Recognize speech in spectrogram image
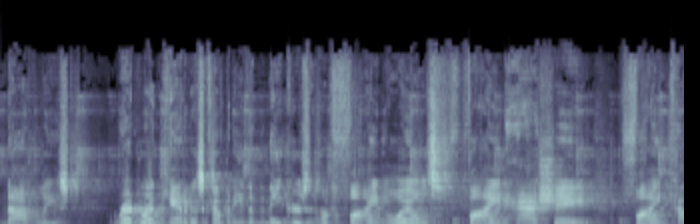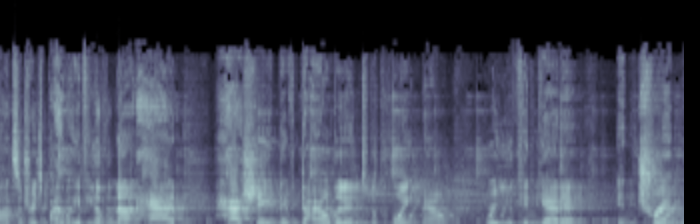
not least, Red Run Cannabis Company, the makers of fine oils, fine hashade, fine concentrates. By the way, if you have not had hash hashade. They've dialed it into the point now where you can get it in trim,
